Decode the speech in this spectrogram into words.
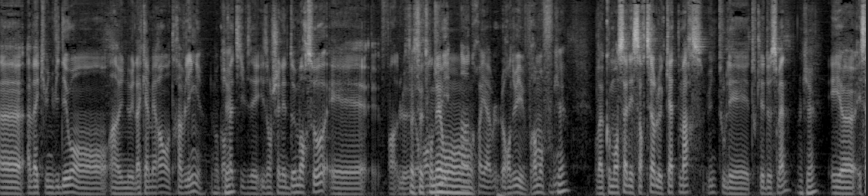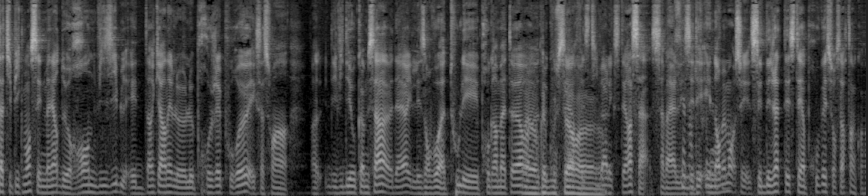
avec une vidéo en, un- une- la caméra en travelling. Donc en fait, ils, faisaient- ils enchaînaient deux morceaux et enfin le, Ça le s'est rendu est en- incroyable. Le rendu est vraiment fou. On va commencer à les sortir le 4 mars, une tous les, toutes les deux semaines. Et, euh, et ça, typiquement, c'est une manière de rendre visible et d'incarner le, le projet pour eux et que ça soit un- enfin, des vidéos comme ça. Derrière, ils les envoient à tous les programmateurs, Ouais, euh, de concerts, euh, festivals, etc. Ça, ça va Ça les aider énormément. C'est déjà testé, approuvé sur certains. Quoi.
